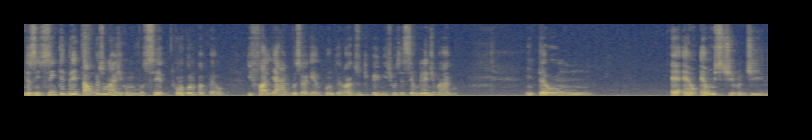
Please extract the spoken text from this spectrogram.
Então, assim, se você interpretar o personagem como você colocou no papel e falhar, você vai ganhando pontos heróicos, o que permite você ser um grande mago. Então, é, é, é um estilo de.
